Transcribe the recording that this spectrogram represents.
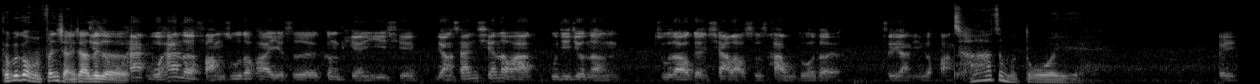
可不可以跟我们分享一下这个武？汉武汉的房租的话也是更便宜一些，两三千的话，估计就能租到跟夏老师差不多的这样一个房子。差这么多耶！对，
